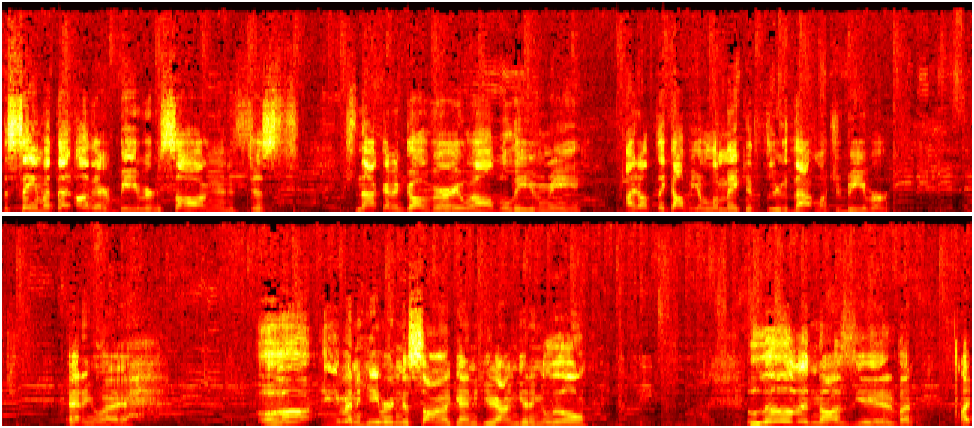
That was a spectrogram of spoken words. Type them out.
The same with that other Bieber song, and it's just it's not gonna go very well, believe me. I don't think I'll be able to make it through that much Bieber. Anyway, uh, even hearing the song again here, I'm getting a little, a little bit nauseated, but I,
